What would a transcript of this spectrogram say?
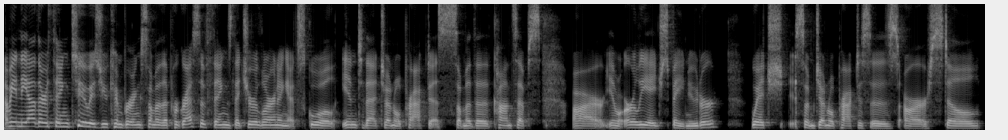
I mean, the other thing too is you can bring some of the progressive things that you're learning at school into that general practice. Some of the concepts are, you know, early age spay neuter, which some general practices are still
